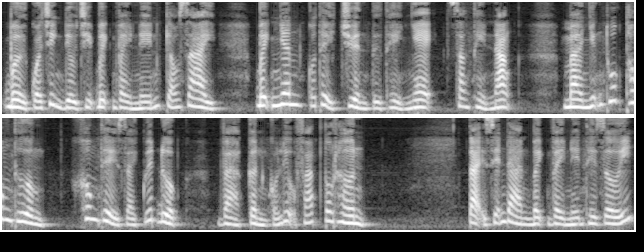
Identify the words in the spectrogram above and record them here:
Bởi quá trình điều trị bệnh vẩy nến kéo dài, bệnh nhân có thể chuyển từ thể nhẹ sang thể nặng – mà những thuốc thông thường không thể giải quyết được và cần có liệu pháp tốt hơn. Tại diễn đàn bệnh vẩy nến thế giới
